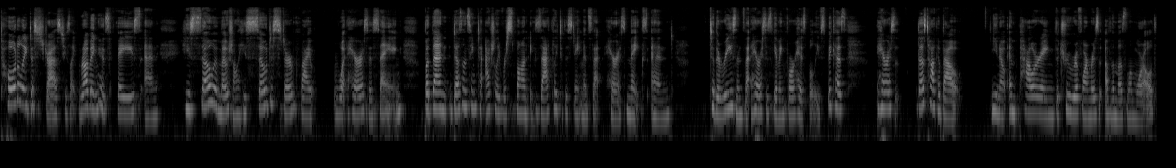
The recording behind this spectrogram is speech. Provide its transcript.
totally distressed. He's like rubbing his face, and he's so emotional. He's so disturbed by what Harris is saying, but then doesn't seem to actually respond exactly to the statements that Harris makes and to the reasons that Harris is giving for his beliefs. Because Harris does talk about you know, empowering the true reformers of the Muslim world.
